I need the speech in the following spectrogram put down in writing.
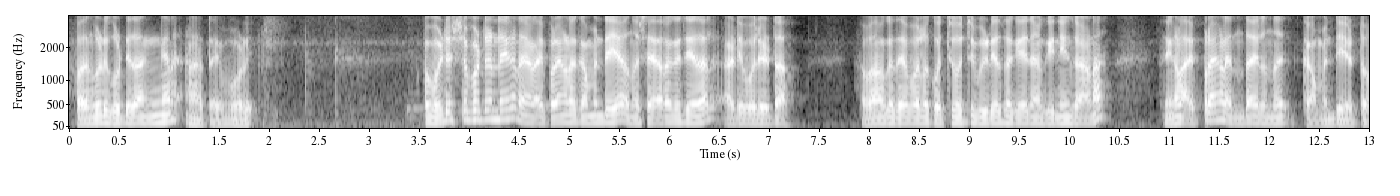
അപ്പോൾ അതും കൂടി കൂട്ടിയത് അങ്ങനെ ആ ടൈപ്പ് പൊളി. അപ്പോൾ വീഡിയോ ഇഷ്ടപ്പെട്ടിട്ടുണ്ടെങ്കിൽ അഭിപ്രായങ്ങളൊക്കെ കമന്റ് ചെയ്യുക. ഒന്ന് ഷെയറൊക്കെ ചെയ്താൽ അടിപൊളി കേട്ടോ. അപ്പോൾ നമുക്ക് ഇതേപോലെ കൊച്ചു കൊച്ചു വീഡിയോസൊക്കെ നമുക്ക് ഇനിയും കാണാം. നിങ്ങൾ അഭിപ്രായങ്ങൾ എന്തായാലും ഒന്ന് കമന്റ് ചെയ്യട്ടോ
